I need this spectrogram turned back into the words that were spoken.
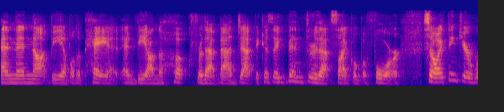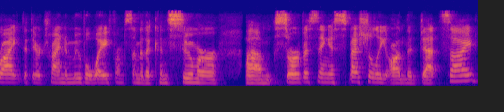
and then not be able to pay it and be on the hook for that bad debt because they've been through that cycle before. So I think you're right that they're trying to move away from some of the consumer um, servicing, especially on the debt side.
